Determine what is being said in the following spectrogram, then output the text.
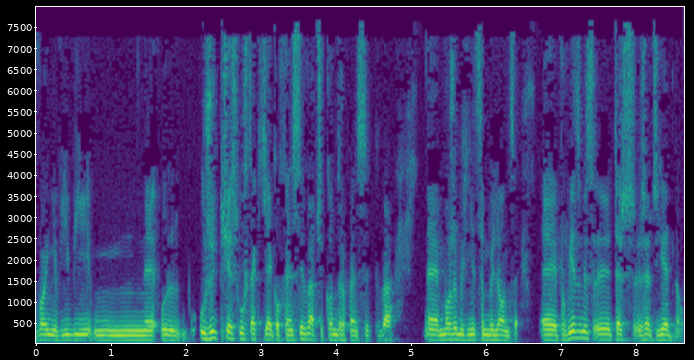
wojnie w Libii, mm, użycie słów takich jak ofensywa czy kontrofensywa e, może być nieco mylące. E, powiedzmy e, też rzecz jedną.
